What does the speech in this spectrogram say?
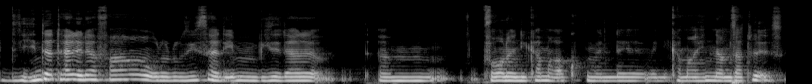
die Hinterteile der Fahrer oder du siehst halt eben, wie sie da ähm, vorne in die Kamera gucken, wenn die, wenn die Kamera hinten am Sattel ist.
